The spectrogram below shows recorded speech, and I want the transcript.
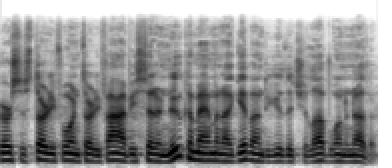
verses 34 and 35. He said, A new commandment I give unto you that you love one another.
